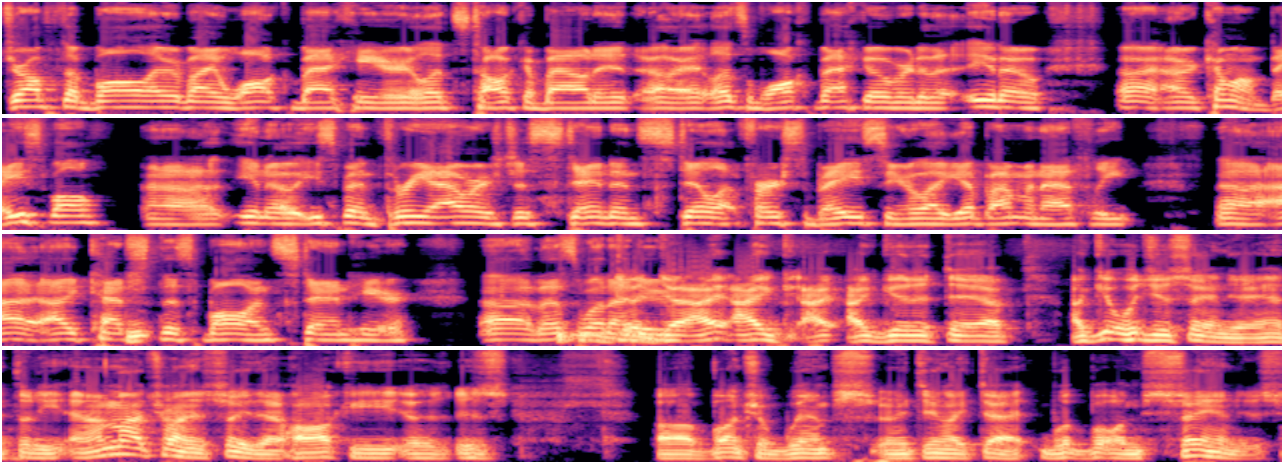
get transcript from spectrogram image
dropped the ball. Everybody walk back here. Let's talk about it. All right, let's walk back over to the, you know, all right, all right come on, baseball. Uh, you know, you spend three hours just standing still at first base and you're like, yep, I'm an athlete. Uh, I, I, catch mm. this ball and stand here. Uh, that's what I do. I, I, I, get it there. I get what you're saying there, Anthony. And I'm not trying to say that hockey is, is a bunch of wimps or anything like that. What, what, I'm saying is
